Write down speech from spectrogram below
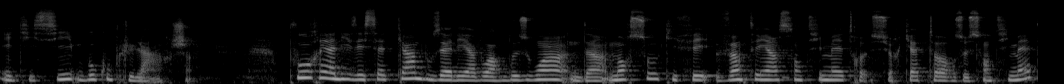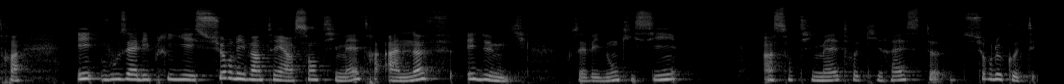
est ici beaucoup plus large. Pour réaliser cette carte, vous allez avoir besoin d'un morceau qui fait 21 cm sur 14 cm et vous allez plier sur les 21 cm à 9 et demi. Vous avez donc ici un cm qui reste sur le côté.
